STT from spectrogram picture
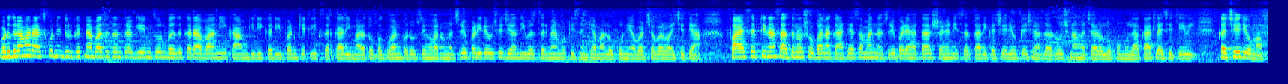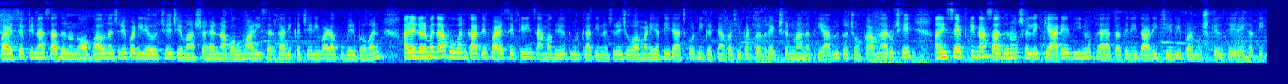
વડોદરામાં રાજકોટની દુર્ઘટના બાદ તંત્ર ગેમ ઝોન બંધ કરાવવાની કામગીરી કરી, પણ કેટલીક સરકારી ઇમારતો ભગવાન ભરોસે હોવાનું નજરે પડી રહ્યું છે. જ્યાં દિવસ દરમિયાન મોટી સંખ્યામાં લોકોની અવરજવર હોય છે, ત્યાં ફાયર સેફટીના સાધનો શોભાના ગાંઠિયા સમાન નજરે પડ્યા હતા. શહેરની સરકારી કચેરીઓ કે જ્યાં દરરોજના હજારો લોકો મુલાકાત લે છે, તેવી કચેરીઓમાં ફાયર સેફટીના સાધનોનો અભાવ નજરે પડી રહ્યો છે, જેમાં શહેરના બહુમાળી સરકારી કચેરીવાળા કુબેર ભવન અને નર્મદા ભુવન ખાતે ફાયર સેફટીની સામગ્રીઓ ધૂળ ખાતી નજરે જોવા મળી હતી. રાજકોટની ઘટના પછી પણ તંત્ર એક્શનમાં નથી આવ્યું, તો ચોંકાવનારું છે. અહીં સેફટીના સાધનો છેલ્લે ક્યારે ધીનું થયા હતા. તેની તારીખ જેવી પણ મુશ્કેલ થઈ રહી હતી.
